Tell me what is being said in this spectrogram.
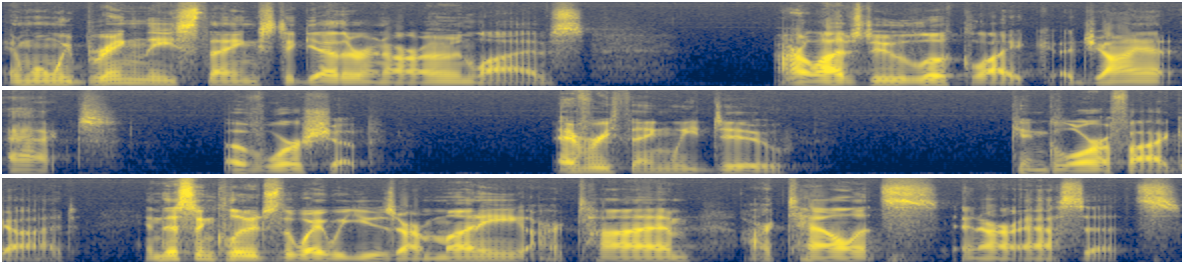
And when we bring these things together in our own lives, our lives do look like a giant act of worship. Everything we do can glorify God. And this includes the way we use our money, our time, our talents, and our assets.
